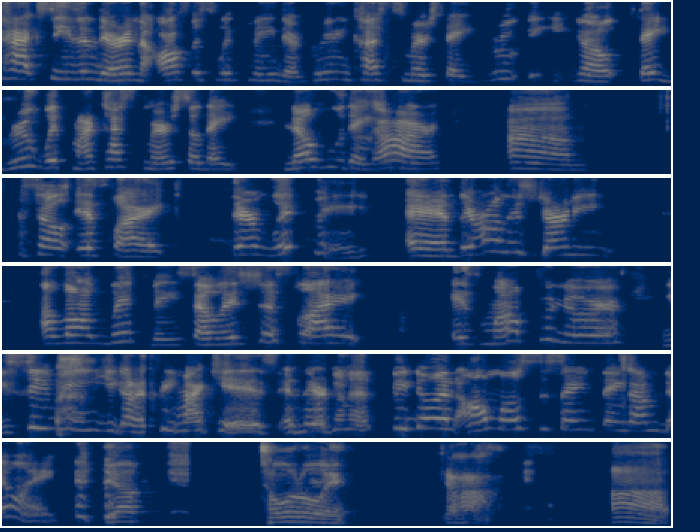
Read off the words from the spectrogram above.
tax season, they're in the office with me. They're greeting customers. They grew, you know, they grew with my customers, so they know who they are. Um, so it's like they're with me, and they're on this journey along with me. So it's just like it's mompreneur. You see me, you're gonna see my kids, and they're gonna be doing almost the same thing I'm doing. yep, totally. Yeah. Uh,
